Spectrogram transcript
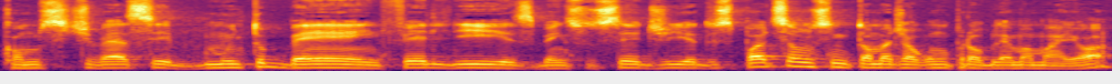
como se estivesse muito bem, feliz, bem sucedido. Isso pode ser um sintoma de algum problema maior?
